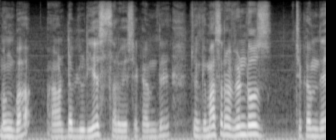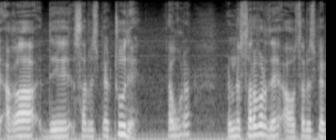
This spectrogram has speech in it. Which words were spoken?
موږ به ډبلیو ډي اس سرویس چې کوم ده چې ما سره وینډوز چې کوم ده هغه د سرویس پیک 2 ده دا وګوره وینډوز سرور دی او سروس پیک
